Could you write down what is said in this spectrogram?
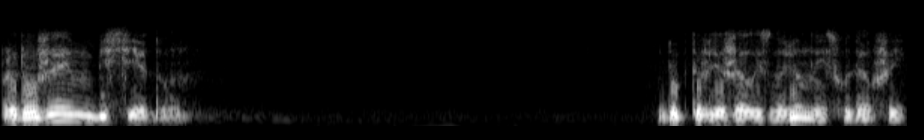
Продолжаем беседу. Доктор лежал изнуренный, исхудавший,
